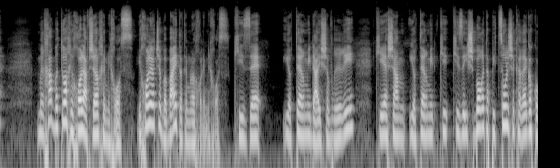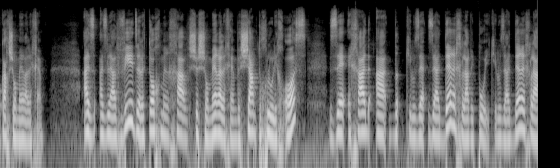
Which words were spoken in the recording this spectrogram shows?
מרחב בטוח יכול לאפשר לכם לכעוס. יכול להיות שבבית אתם לא יכולים לכעוס, כי זה יותר מדי שברירי, כי יש שם יותר מדי, כי, כי זה ישבור את הפיצול שכרגע כל כך שומר עליכם. אז, אז להביא את זה לתוך מרחב ששומר עליכם ושם תוכלו לכעוס, זה אחד, הד... כאילו זה, זה הדרך לריפוי, כאילו זה הדרך ל...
